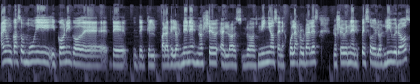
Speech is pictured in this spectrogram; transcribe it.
Hay un caso muy icónico de, que para que los nenes no lleven, eh, los, niños en escuelas rurales no lleven el peso de los libros,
